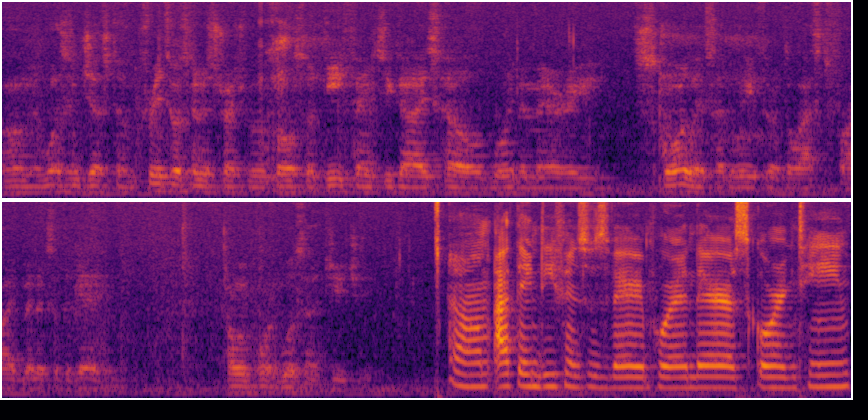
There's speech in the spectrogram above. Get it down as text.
Um, it wasn't just um, free throws in the stretch, but it was also defense. You guys held William and Mary scoreless, I believe, throughout the last five minutes of the game. How important was that, Gigi? Um, I think defense was very important. They're a scoring team,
